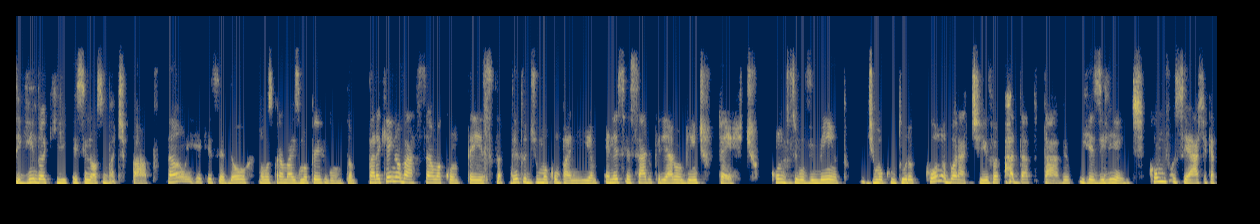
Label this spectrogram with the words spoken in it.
Seguindo aqui esse nosso bate-papo tão enriquecedor, vamos para mais uma pergunta. Para que a inovação aconteça dentro de uma companhia, é necessário criar um ambiente fértil, com desenvolvimento de uma cultura colaborativa, adaptável e resiliente. Como você acha que a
